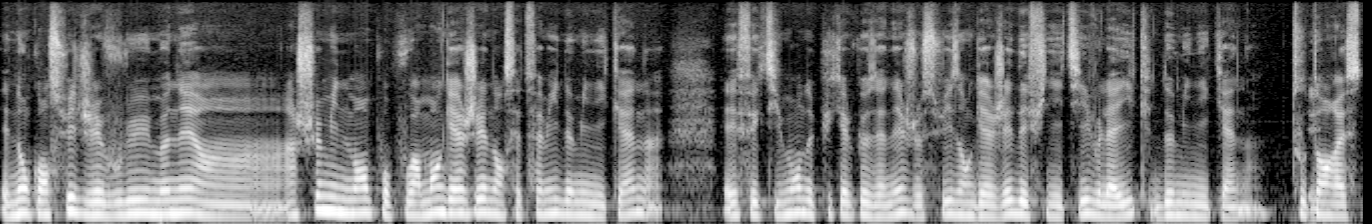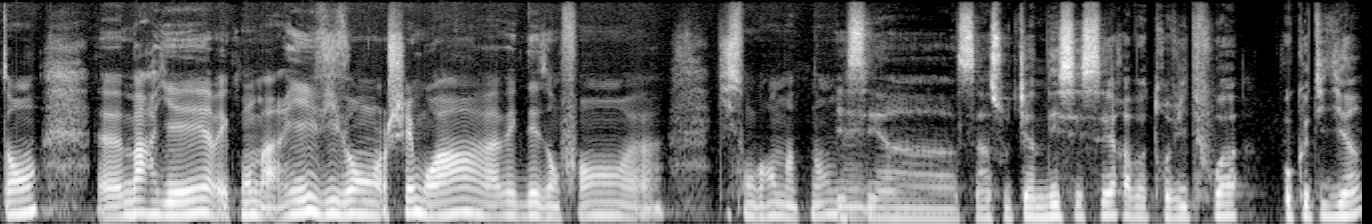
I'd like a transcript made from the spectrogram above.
Et donc ensuite, j'ai voulu mener un, cheminement pour pouvoir m'engager dans cette famille dominicaine. Et effectivement, depuis quelques années, je suis engagée définitive laïque dominicaine, tout en restant euh, mariée avec mon mari, vivant chez moi, avec des enfants euh, qui sont grands maintenant. Et c'est un, un soutien nécessaire à votre vie de foi au quotidien?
